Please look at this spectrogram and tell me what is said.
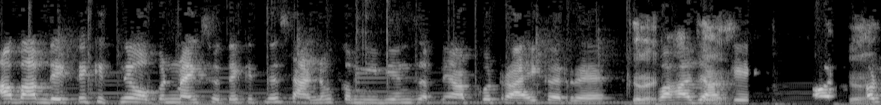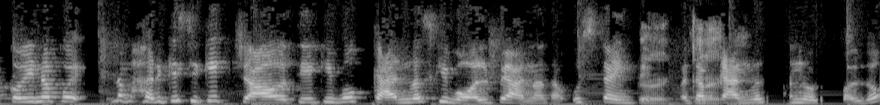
अब आप देखते कितने ओपन माइक्स होते हैं कितने स्टैंड अप कॉमेडियंस अपने आप को ट्राई कर रहे हैं वहाँ. जाके और. और कोई ना कोई मतलब हर किसी की एक चाह होती है कि वो कैनवस की वॉल पे आना था उस टाइम पे। मतलब कैनवस बंद हो बोल दो।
